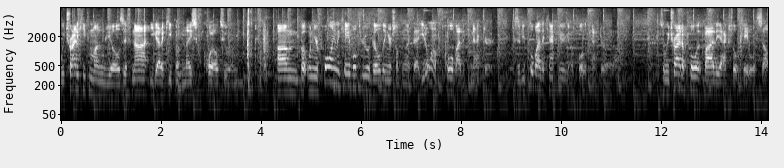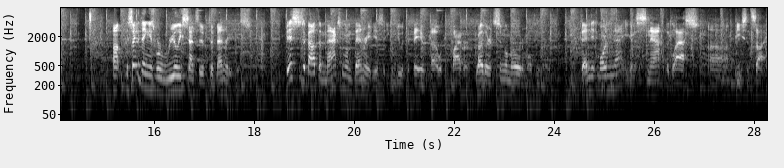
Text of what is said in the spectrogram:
we try to keep them on reels. If not, you got to keep a nice coil to them. Um, but when you're pulling the cable through a building or something like that, you don't want to pull by the connector. Because if you pull by the connector, you're going to pull the connector right off. So we try to pull it by the actual cable itself. Uh, the second thing is we're really sensitive to bend radius. This is about the maximum bend radius that you can do with the, uh, with the fiber, whether it's single mode or multi-mode bend it more than that, you're going to snap the glass uh, piece inside.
